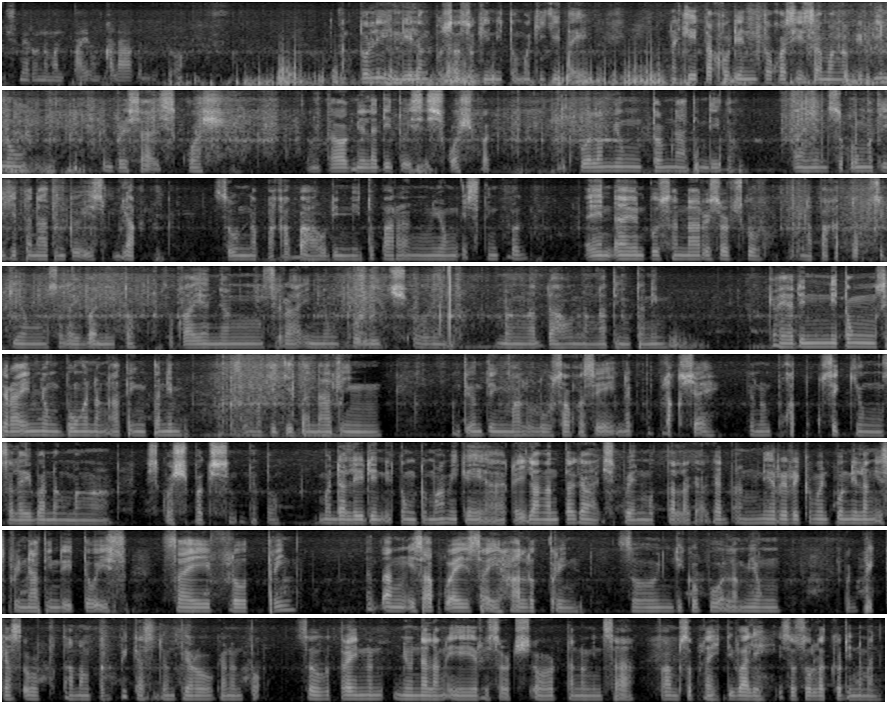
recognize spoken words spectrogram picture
is meron naman tayong kalaban dito. Actually, hindi lang po sa Suginito makikita eh. Nakita ko din to kasi sa mga pipino. Siyempre sa squash. So, ang tawag nila dito is squash bag. Hindi ko alam yung term natin dito. Ayan, so kung makikita natin to is black. So, napakabaho din nito. Parang yung stink bug. And ayon po sa na-research ko, napaka-toxic yung saliva nito. So, kaya niyang sirain yung foliage o yung mga dahon ng ating tanim. Kaya din nitong sirain yung bunga ng ating tanim. So makikita nating unti-unting malulusaw kasi nagpo-black siya eh. Ganun po katoxic yung saliva ng mga squash bugs na to. Madali din itong dumami kaya kailangan talaga spray mo talaga agad. Ang nire-recommend po nilang spray natin dito is Cyflotrin. At ang isa po ay Cyhalotrin. So hindi ko po alam yung pagpikas or tamang pagpikas doon pero ganun po. So try nun, nyo na lang i-research or tanungin sa farm supply. Di bali, isusulat ko din naman.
